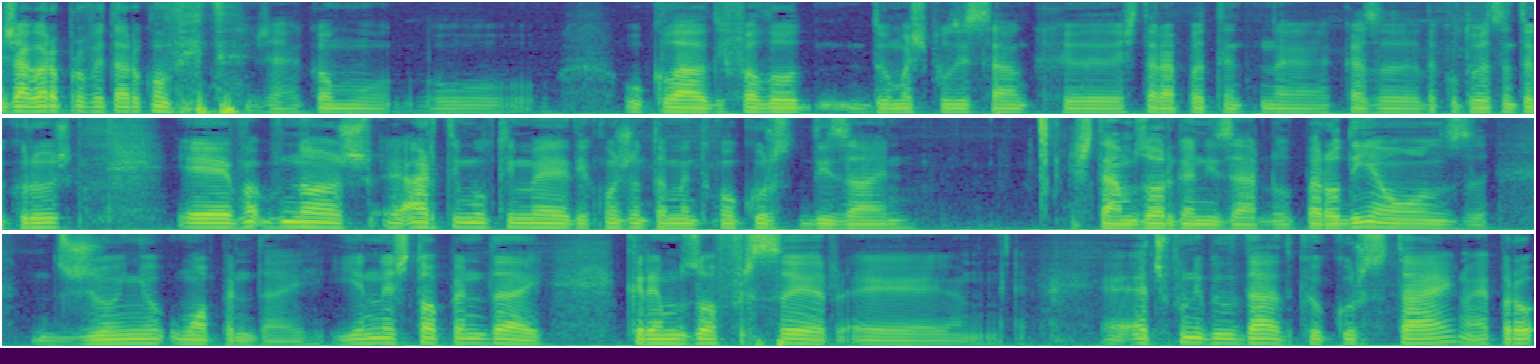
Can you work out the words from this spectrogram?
já agora aproveitar o convite, já como o, o Cláudio falou de uma exposição que estará patente na Casa da Cultura de Santa Cruz. É, nós, Arte e Multimédia, conjuntamente com o curso de Design, estamos a organizar no, para o dia 11 de junho um Open Day. E neste Open Day queremos oferecer é, a disponibilidade que o curso tem não é? para,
